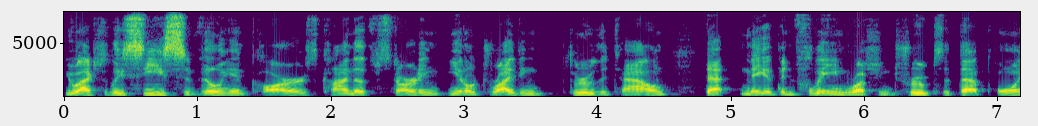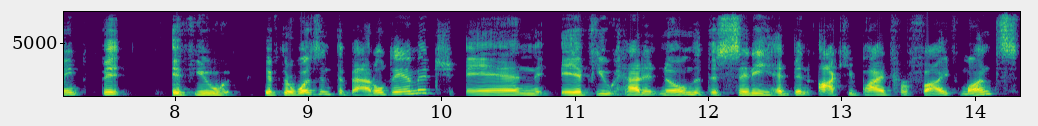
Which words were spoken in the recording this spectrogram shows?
You actually see civilian cars kind of starting, you know, driving through the town. That may have been fleeing Russian troops at that point. But if you if there wasn't the battle damage and if you hadn't known that the city had been occupied for five months,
